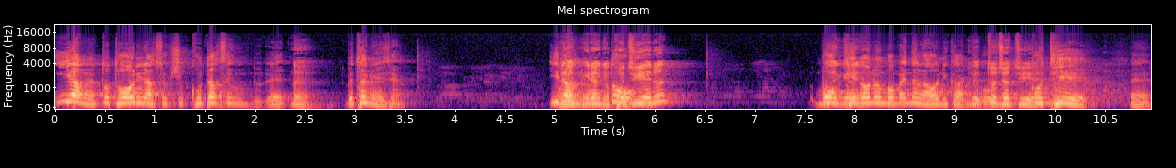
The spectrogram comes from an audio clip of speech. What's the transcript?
2학년 또 더 어린 학생 혹시 고등학생도 네. 네, 몇 학년이세요? 1학년, 1학년. 1학년. 또그 뒤에는 뭐 고등학교- 키 너는 뭐 맨날 나오니까 안 근데 되고. 또저 뒤에. 그 뒤에. 예.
